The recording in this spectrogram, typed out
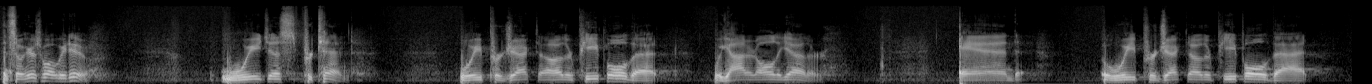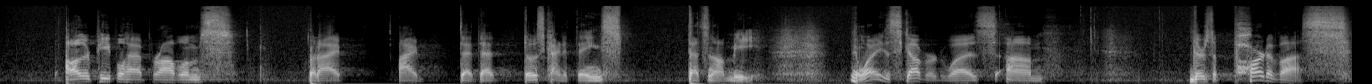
And so here's what we do we just pretend. We project to other people that we got it all together. And we project to other people that other people have problems, but I, I that, that those kind of things, that's not me. And what I discovered was um, there's a part of us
